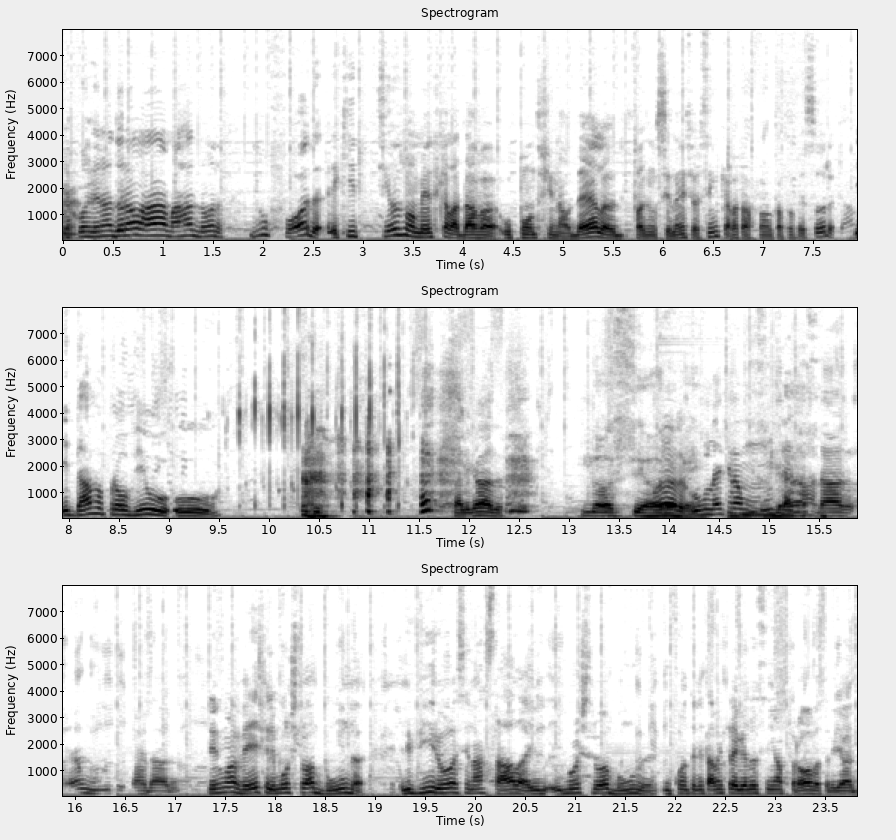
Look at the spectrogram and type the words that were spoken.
E a coordenadora lá, amarradona. E o foda é que tinha os momentos que ela dava o ponto final dela, fazia um silêncio assim, que ela tava falando com a professora, e dava pra ouvir o. o- tá ligado? Nossa senhora, Mano, velho. o moleque era muito Desgraça. retardado. Era muito retardado. Teve uma vez que ele mostrou a bunda. Ele virou assim na sala e, e mostrou a bunda. Enquanto ele tava entregando assim a prova, tá ligado?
